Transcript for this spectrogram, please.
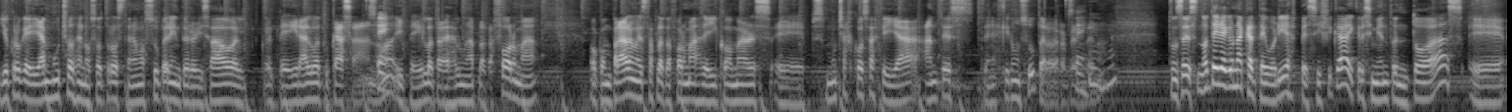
yo creo que ya muchos de nosotros tenemos súper interiorizado el, pedir algo a tu casa ¿no? y pedirlo a través de alguna plataforma o compraron estas plataformas de e-commerce eh, pues muchas cosas que ya antes tenías que ir a un súper de repente. Entonces, no te diría que una categoría específica, hay crecimiento en todas, eh,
